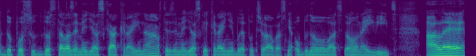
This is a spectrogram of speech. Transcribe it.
do posud dostala zemědělská krajina. V té zemědělské krajině bude potřeba vlastně obnovovat toho nejvíc, ale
